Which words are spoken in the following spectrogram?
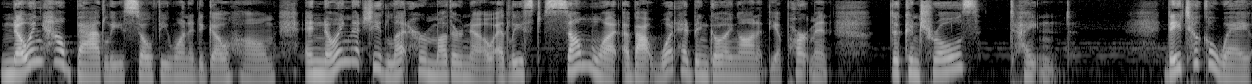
Knowing how badly Sophie wanted to go home, and knowing that she'd let her mother know at least somewhat about what had been going on at the apartment, the controls tightened. They took away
